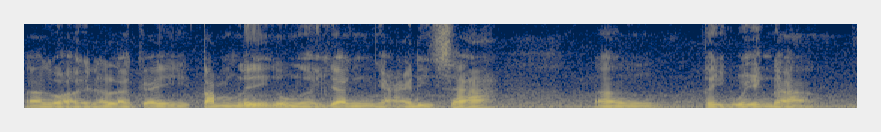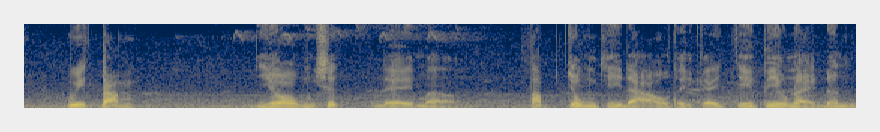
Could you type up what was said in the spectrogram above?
À, rồi đó là cái tâm lý của người dân ngại đi xa. À, thì huyện đã quyết tâm dồn sức để mà tập trung chỉ đạo thì cái chỉ tiêu này đến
